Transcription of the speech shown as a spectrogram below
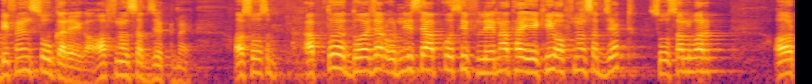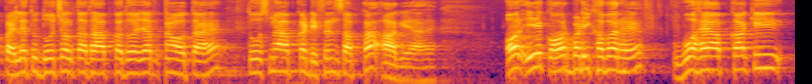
डिफेंस शो करेगा ऑप्शनल सब्जेक्ट में। और सोशल अब तो 2019 से आपको सिर्फ़ लेना था एक ही ऑप्शनल सब्जेक्ट सोशल वर्क और पहले तो दो चलता था, आपका 2000 का होता है तो उसमें आपका डिफेंस आपका आ गया है। और एक और बड़ी खबर है, वो है आपका कि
